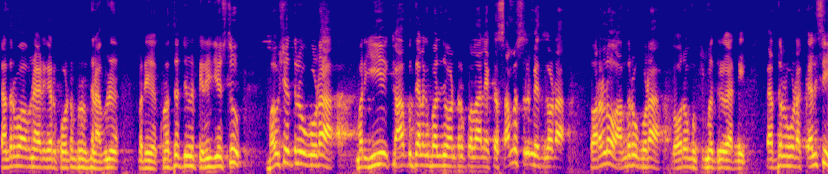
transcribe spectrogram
చంద్రబాబు నాయుడు గారి కూటమి ప్రభుత్వాన్ని అభిన మరి కృతజ్ఞతలు తెలియజేస్తూ భవిష్యత్తులో కూడా మరి ఈ కాపు తెలగ బలిజ ఒంటరి కులాల యొక్క సమస్యల మీద కూడా త్వరలో అందరూ కూడా గౌరవ ముఖ్యమంత్రి గారిని పెద్దలు కూడా కలిసి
